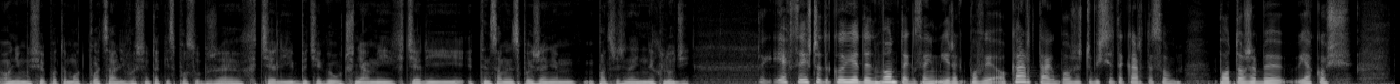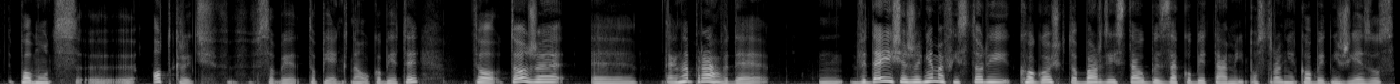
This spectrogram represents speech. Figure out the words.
oni mu się potem odpłacali właśnie w taki sposób, że chcieli być jego uczniami, chcieli tym samym spojrzeniem patrzeć na innych ludzi. Ja chcę jeszcze tylko jeden wątek, zanim Irek powie o kartach, bo rzeczywiście te karty są po to, żeby jakoś pomóc y, odkryć w sobie to piękno u kobiety. To to, że y, tak naprawdę mm, wydaje się, że nie ma w historii kogoś, kto bardziej stałby za kobietami, po stronie kobiet niż Jezus.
